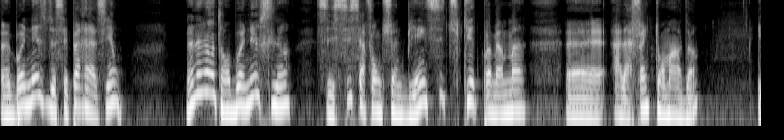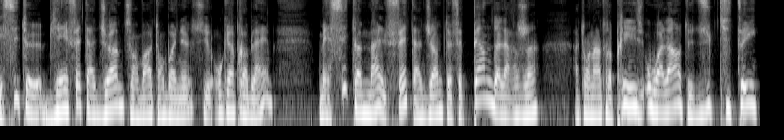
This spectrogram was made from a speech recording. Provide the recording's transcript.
un bonus de séparation. Non, non, non, ton bonus, là, c'est si ça fonctionne bien, si tu quittes, premièrement, euh, à la fin de ton mandat, et si tu as bien fait ta job, tu vas avoir ton bonus, aucun problème. Mais si tu as mal fait ta job, tu as fait perdre de l'argent à ton entreprise, ou alors tu as dû quitter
